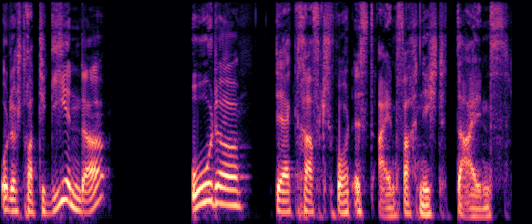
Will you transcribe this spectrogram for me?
oder Strategien da, oder der Kraftsport ist einfach nicht deins.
